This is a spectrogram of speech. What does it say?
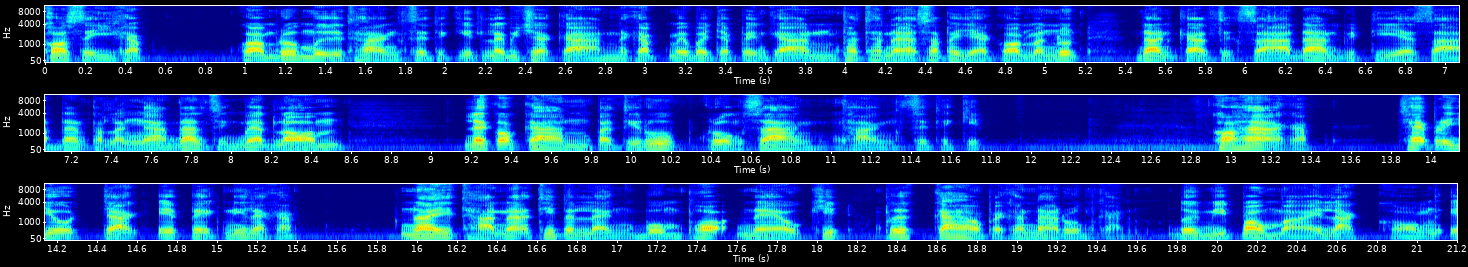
ข้อ 4 ครับ ความร่วมมือทางเศรษฐกิจและวิชาการนะครับ ไม่ว่าจะเป็นการพัฒนาทรัพยากรมนุษย์ ด้านการศึกษา ด้านวิทยาศาสตร์ ด้านพลังงาน ด้านสิ่งแวดล้อม และก็การปฏิรูปโครงสร้างทางเศรษฐกิจ ข้อ 5 ครับ ใช้ประโยชน์จากเอเปกนี่แหละครับ ในฐานะที่เป็นแหล่งบ่มเพาะแนวคิดเพื่อก้าวไปข้างหน้าร่วมกัน โดยมีเป้าหมายหลักของเอ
